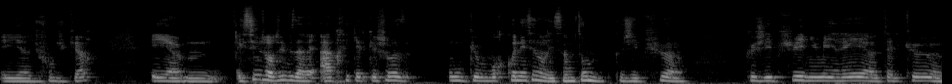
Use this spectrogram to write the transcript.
et euh, du fond du cœur. Et, euh, et si aujourd'hui vous avez appris quelque chose ou que vous vous reconnaissez dans les symptômes que j'ai pu, euh, que j'ai pu énumérer, tels que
